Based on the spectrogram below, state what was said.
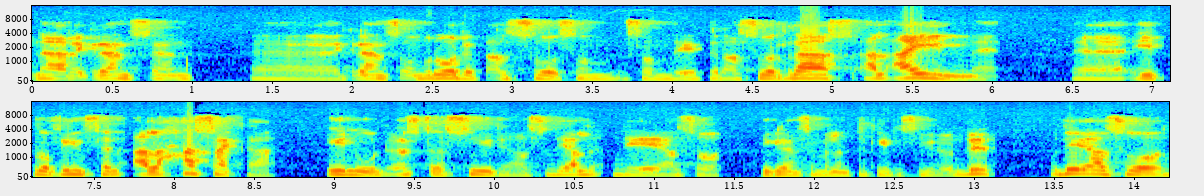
nära gränsen gränsområdet, alltså som, som det heter, alltså Ras al-Ain Eh, i provinsen Al-Hasaka i nordöstra Syrien. Alltså det, är, det är alltså vid gränsen mellan Turkiet och Syrien. Det, och det är alltså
